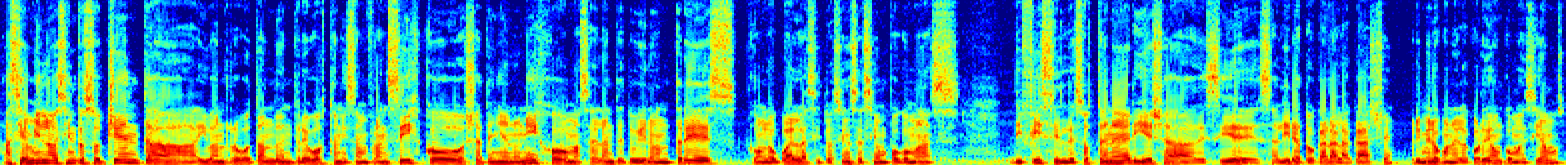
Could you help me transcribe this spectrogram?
Hacia 1980 iban rebotando entre Boston y San Francisco, ya tenían un hijo, más adelante tuvieron tres, con lo cual la situación se hacía un poco más difícil de sostener y ella decide salir a tocar a la calle, primero con el acordeón, como decíamos,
